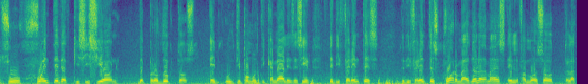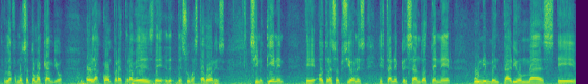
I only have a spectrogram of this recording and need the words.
su fuente de adquisición de productos en un tipo multicanal, es decir, de diferentes, de diferentes formas, no nada más el famoso, la, famosa toma cambio o la compra a través de, subastadores, sino tienen eh, otras opciones, están empezando a tener un inventario más... Eh,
